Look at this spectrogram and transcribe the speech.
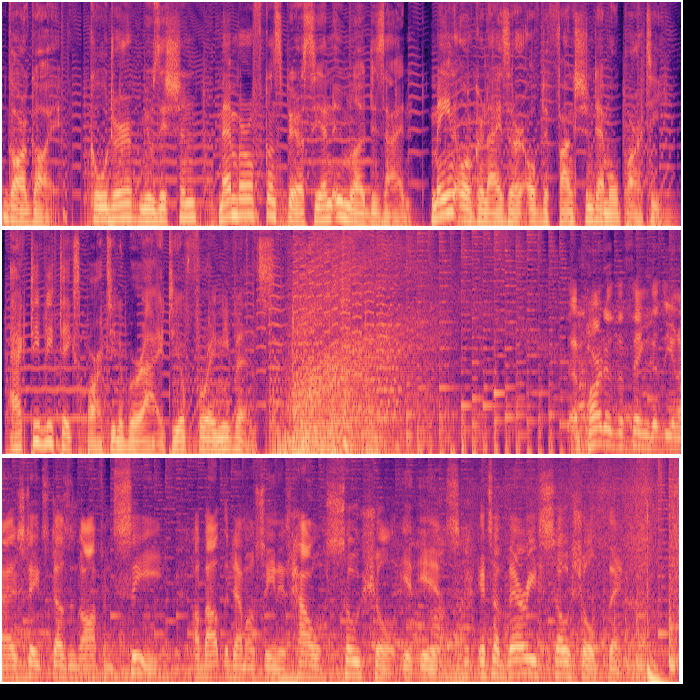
Gargoy, coder, musician, member of Conspiracy and Umlaut Design, main organizer of the Function Demo Party, actively takes part in a variety of foreign events. A part of the thing that the United States doesn't often see about the demo scene is how social it is. It's a very social thing.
